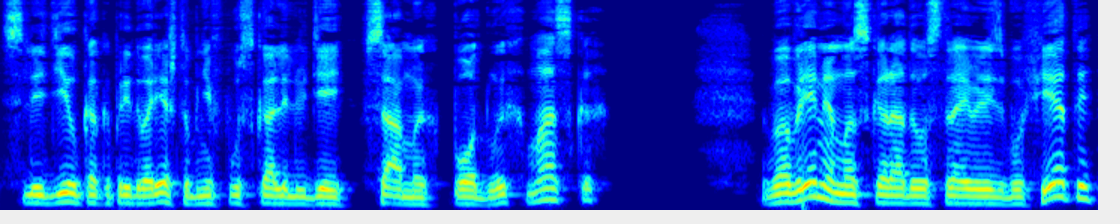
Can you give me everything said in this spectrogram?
следил, как и при дворе, чтобы не впускали людей в самых подлых масках, во время маскарада устраивались буфеты,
